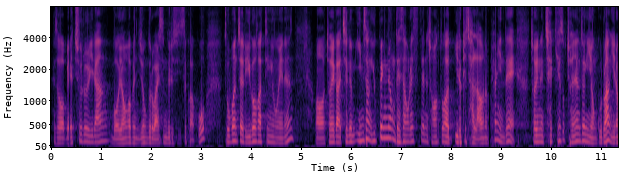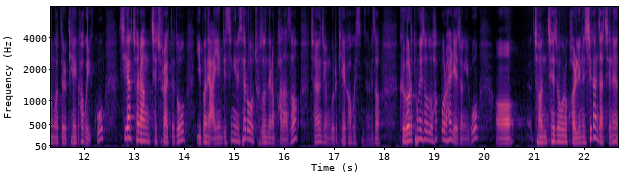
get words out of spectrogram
그래서 매출이랑 뭐 영업은 이 정도로 말씀드릴 수 있을 것 같고 두 번째로 이거 같은 경우에는 어 저희가 지금 임상 600명 대상으로 했을 때는 정확도가 이렇게 잘 나오는 편인데 저희는 제- 계속 전향적인 연구랑 이런 것들을 계획하고 있고 식약처랑 제출할 때도 이번에 IND 승인을 새로 조선대랑 받아서 전향적 연구를 계획하고 있습니다. 그래서 그거를 통해서도 확보를 할 예정이고 어 전체적으로 걸리는 시간 자체는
